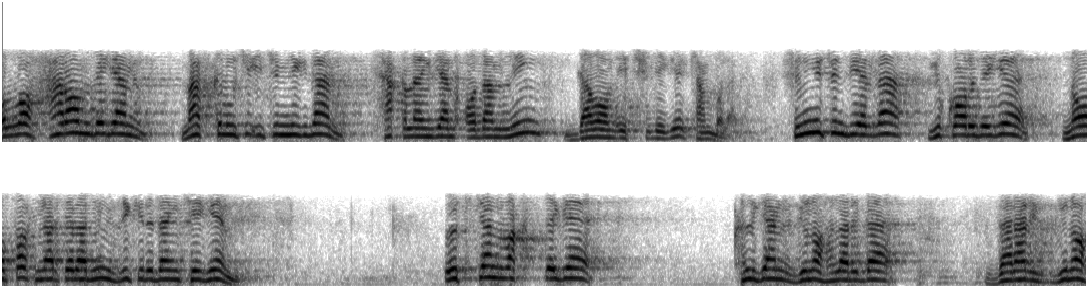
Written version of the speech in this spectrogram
Olloh harom degan mast qiluvchi ichimlikdan saqlangan odamning davom etishligi kam bo'ladi. Shuning uchun bu yerda yuqoridagi nopok narsalarning zikridan keyin o'tgan vaqtdagi qilgan gunohlarida zarar gunoh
